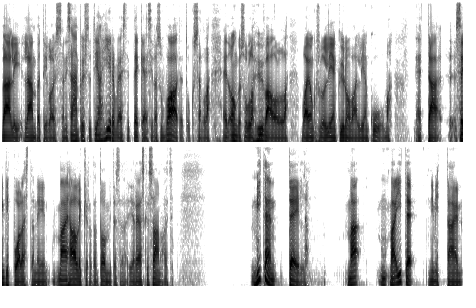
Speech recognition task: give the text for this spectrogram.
välilämpötiloissa, niin sähän pystyt ihan hirveästi tekemään sillä sun vaatetuksella, että onko sulla hyvä olla vai onko sulla liian kylmä vai liian kuuma. Että senkin puolesta niin mä ihan allekirjoitan tuon, mitä sä Jere äsken sanoit. Miten teillä? Mä, mä itse nimittäin,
